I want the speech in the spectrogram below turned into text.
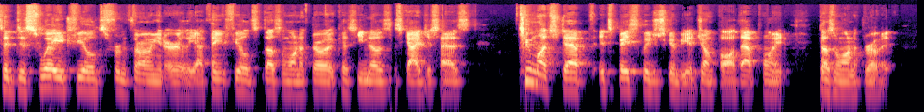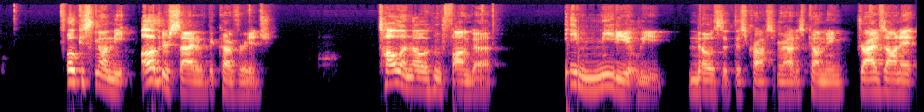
to dissuade Fields from throwing it early. I think Fields doesn't want to throw it because he knows this guy just has too much depth. It's basically just going to be a jump ball at that point. Doesn't want to throw it. Focusing on the other side of the coverage, Talanoa Hufanga immediately knows that this crossing route is coming, drives on it,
